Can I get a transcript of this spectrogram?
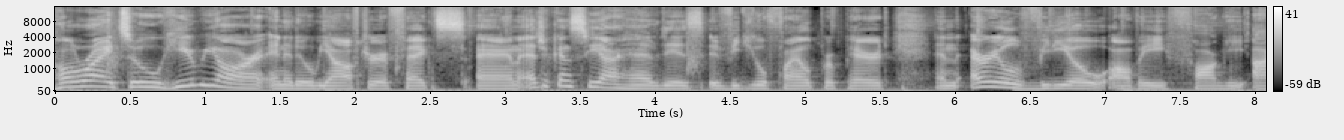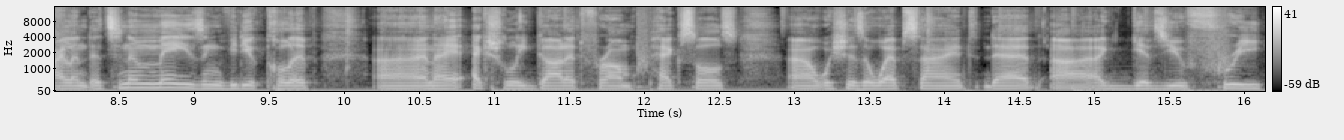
Alright, so here we are in Adobe After Effects and as you can see I have this video file prepared, an aerial video of a foggy island. It's an amazing video clip uh, and I actually got it from Pexels, uh, which is a website that uh, gives you free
